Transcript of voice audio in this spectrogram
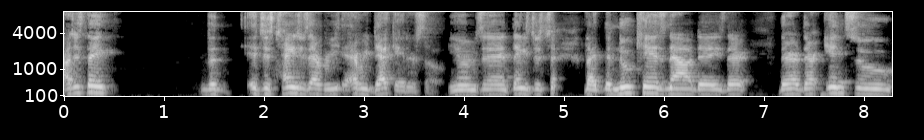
I just think the it just changes every every decade or so. You know what I'm saying? Things just like the new kids nowadays. They're they're they're into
